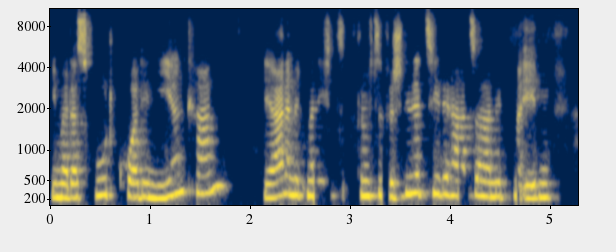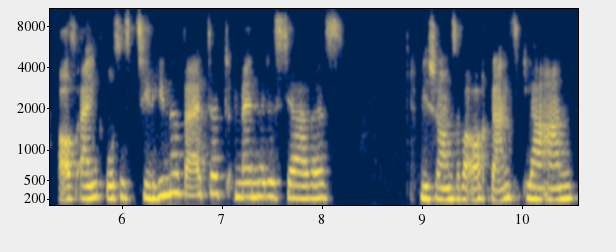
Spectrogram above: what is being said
wie man das gut koordinieren kann, ja, damit man nicht 15 verschiedene Ziele hat, sondern damit man eben auf ein großes Ziel hinarbeitet am Ende des Jahres wir schauen uns aber auch ganz klar an,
